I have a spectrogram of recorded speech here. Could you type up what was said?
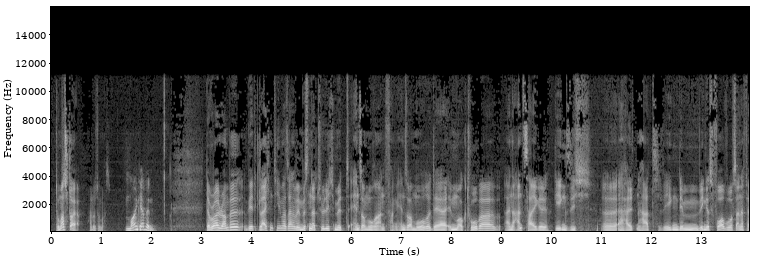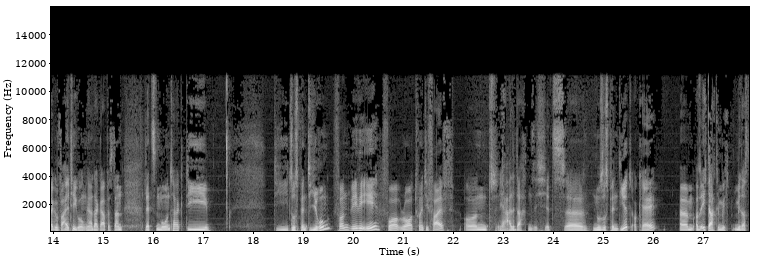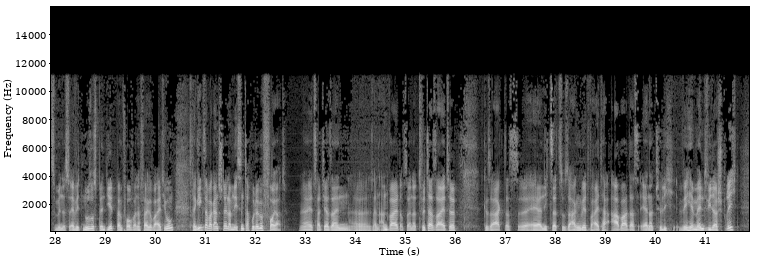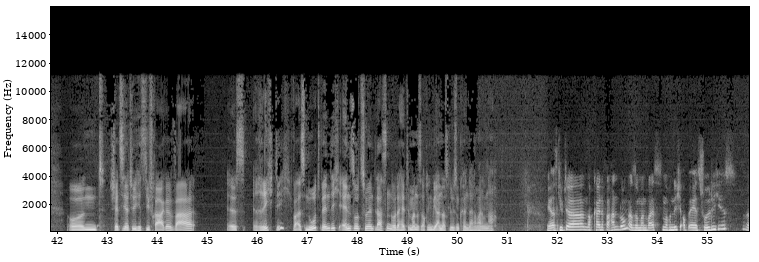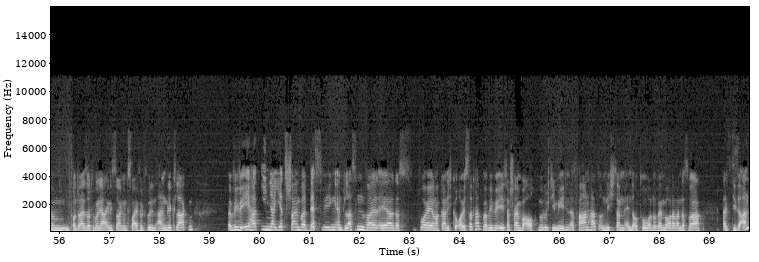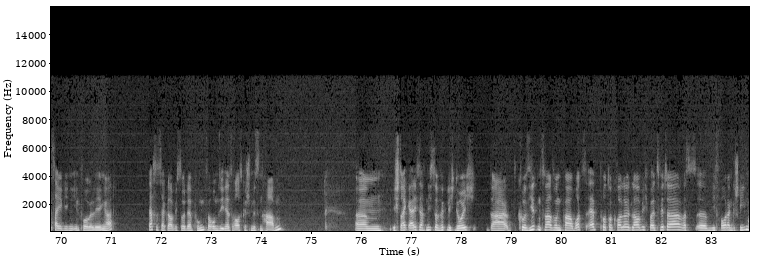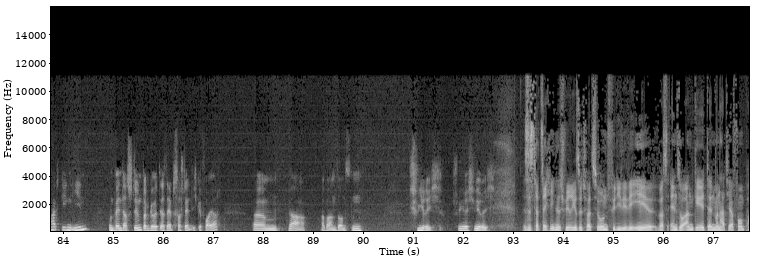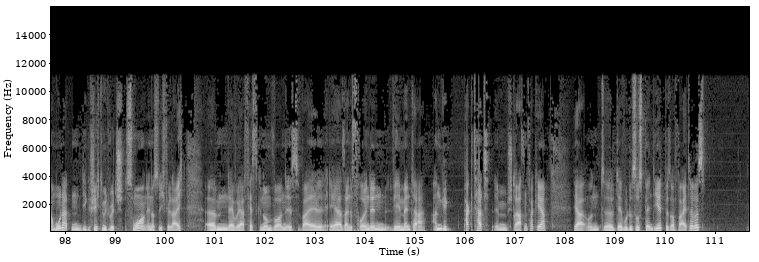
Thomas Steuer. Hallo Thomas. Moin Kevin. Der Royal Rumble wird gleich ein Thema sein, aber wir müssen natürlich mit Enzo Amore anfangen. Enzo Amore, der im Oktober eine Anzeige gegen sich äh, erhalten hat, wegen dem, wegen des Vorwurfs einer Vergewaltigung. Ja, da gab es dann letzten Montag die, die Suspendierung von WWE vor Raw 25 und ja, alle dachten sich jetzt äh, nur suspendiert, okay, ähm, also ich dachte mich, mir das zumindest. Er wird nur suspendiert beim Vorwurf einer Vergewaltigung. Dann ging es aber ganz schnell. Am nächsten Tag wurde er gefeuert. Ja, jetzt hat ja sein, äh, sein Anwalt auf seiner Twitter-Seite gesagt, dass äh, er nichts dazu sagen wird weiter, aber dass er natürlich vehement widerspricht. Und stellt sich natürlich jetzt die Frage, war es richtig, war es notwendig, Enzo zu entlassen oder hätte man es auch irgendwie anders lösen können, deiner Meinung nach? Ja, es gibt ja noch keine Verhandlung, also man weiß noch nicht, ob er jetzt schuldig ist. Ähm, von daher sollte man ja eigentlich sagen, im Zweifel für den Angeklagten. Äh, WWE hat ihn ja jetzt scheinbar deswegen entlassen, weil er das vorher ja noch gar nicht geäußert hat, weil WWE es ja scheinbar auch nur durch die Medien erfahren hat und nicht dann Ende Oktober, November oder wann das war, als diese Anzeige gegen ihn vorgelegen hat. Das ist ja, glaube ich, so der Punkt, warum sie ihn jetzt rausgeschmissen haben. Ähm, ich steige ehrlich gesagt nicht so wirklich durch. Da kursierten zwar so ein paar WhatsApp-Protokolle, glaube ich, bei Twitter, was äh, die Frau dann geschrieben hat gegen ihn. Und wenn das stimmt, dann gehört er selbstverständlich gefeuert. Ähm, ja, aber ansonsten schwierig, schwierig, schwierig. Es ist tatsächlich eine schwierige Situation für die WWE, was Enzo angeht, denn man hat ja vor ein paar Monaten die Geschichte mit Rich Swan, erinnerst du dich vielleicht, ähm, der ja festgenommen worden ist, weil er seine Freundin vehementer angepackt hat im Straßenverkehr. Ja, und äh, der wurde suspendiert bis auf weiteres.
